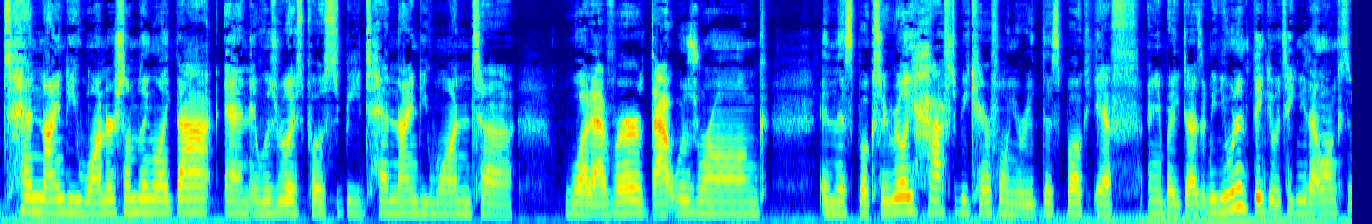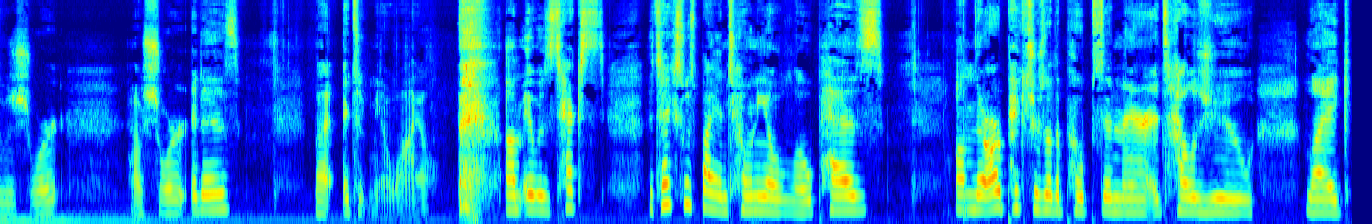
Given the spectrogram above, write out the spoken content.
1091 or something like that, and it was really supposed to be 1091 to whatever. That was wrong in this book. So you really have to be careful when you read this book if anybody does. I mean, you wouldn't think it would take me that long because it was short, how short it is, but it took me a while. um, it was text, the text was by Antonio Lopes. Um, there are pictures of the popes in there. It tells you, like,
